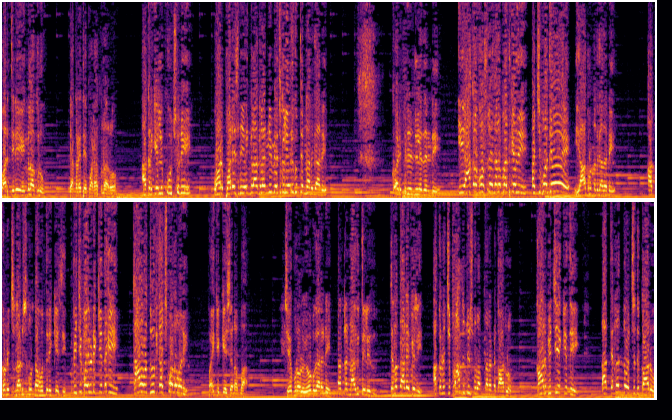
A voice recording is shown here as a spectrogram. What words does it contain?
వారు తినే ఎంగులాకులు ఎక్కడైతే పడేస్తున్నారో అక్కడికి వెళ్ళి కూర్చుని వాడు పడేసిన ఎంగులాకులన్నీ మెతుకులు ఎరుగుతున్నారు కానీ కడుపు ఈ ఆకలి కోసమే కదా బ్రతికేది. మర్చిపోతే ఈ ఆకలి ఉండదు కదండి. అక్కడి నుంచి నడుచుకుంటా వదిలికేసి పిచ్చి పైనుండి కిందకి కాలంలో దూకి చచ్చిపోదామని పైకి ఎక్కేశానమ్మా చేపురోలు యోబు గారని అంటే నాకు తెలియదు చిన్న తాడేకెళ్ళి అక్కడి నుంచి ప్రాంతం చూసుకుని వస్తున్నారంట కారులో. కారు పిచ్చి ఎక్కింది. నా తెల్లంగా వచ్చింది కారు.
